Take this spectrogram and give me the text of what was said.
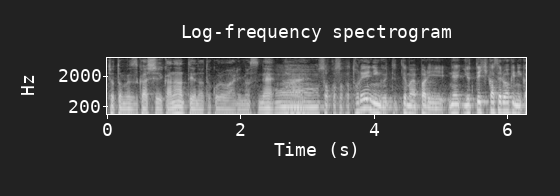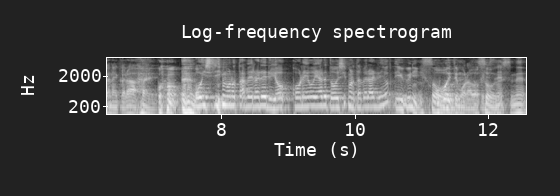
ちょっと難しいかなっていうようなところはありますね。はい、そこそこトレーニングって言ってもやっぱりね言って聞かせるわけにいかないから、はい、こう 美味しいもの食べられるよ。これをやると美味しいもの食べられるよっていうふうに覚えてもらうわけですね。そうですね、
